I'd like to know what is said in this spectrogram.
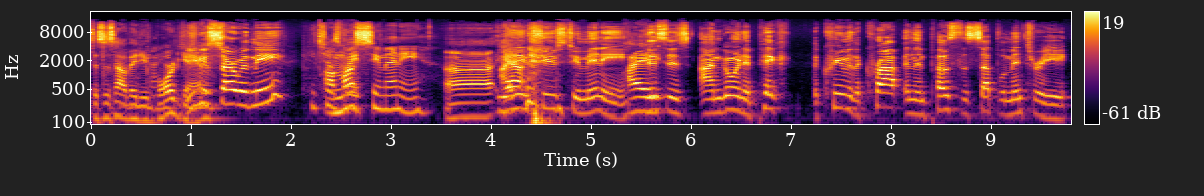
This is how they do board games. You can games. start with me. He chose Unless- way too many. Uh, I yeah. didn't choose too many. I- this is I'm going to pick the cream of the crop and then post the supplementary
